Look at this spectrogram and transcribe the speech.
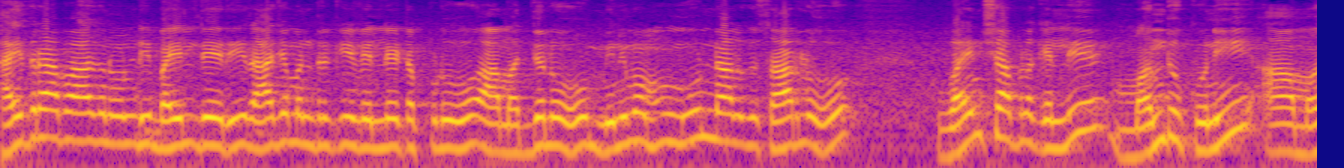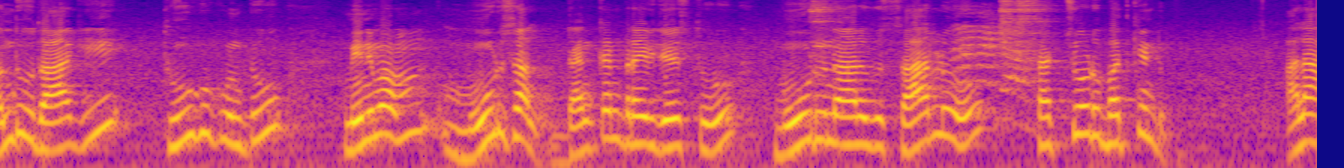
హైదరాబాద్ నుండి బయలుదేరి రాజమండ్రికి వెళ్ళేటప్పుడు ఆ మధ్యలో మినిమం మూడు నాలుగు సార్లు వైన్ షాప్లకు వెళ్ళి మందు కొని ఆ మందు దాగి తూగుకుంటూ మినిమం మూడు సార్లు డంకన్ డ్రైవ్ చేస్తూ మూడు నాలుగు సార్లు సచ్చోడు బతికిండు. అలా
